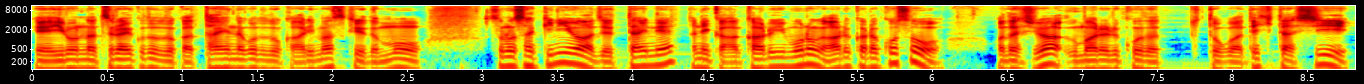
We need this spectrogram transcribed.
えー、いろんな辛いこととか大変なこととかありますけれども、その先には絶対ね、何か明るいものがあるからこそ、私は生まれることができたし、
